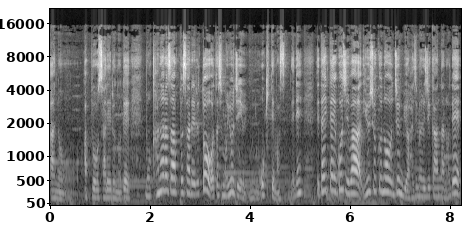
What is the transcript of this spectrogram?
あのアップをされるのでもう必ずアップされると私も4時に起きてますんでねで大体5時は夕食の準備を始める時間なので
